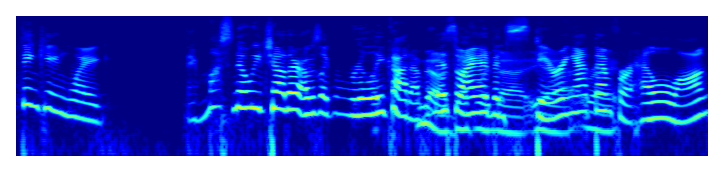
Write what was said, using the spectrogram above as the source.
thinking like they must know each other. I was like really caught up No, with this. So I had been not. staring Yeah, at them for hella long,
